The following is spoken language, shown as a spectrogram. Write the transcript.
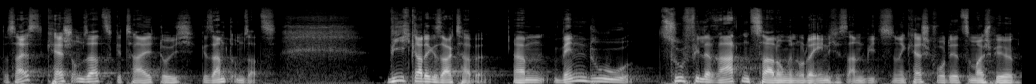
das heißt Cash-Umsatz geteilt durch Gesamtumsatz. Wie ich gerade gesagt habe, ähm, wenn du zu viele Ratenzahlungen oder ähnliches anbietest, eine Cash-Quote jetzt zum Beispiel,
